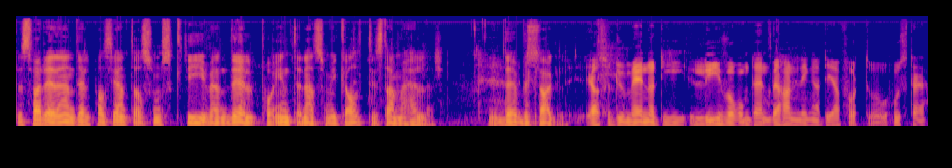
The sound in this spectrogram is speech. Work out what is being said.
Dessverre er det en del pasienter som skriver en del på internett som ikke alltid stemmer heller. Det er beklagelig. Altså, Du mener de lyver om den behandlinga de har fått hos deg?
